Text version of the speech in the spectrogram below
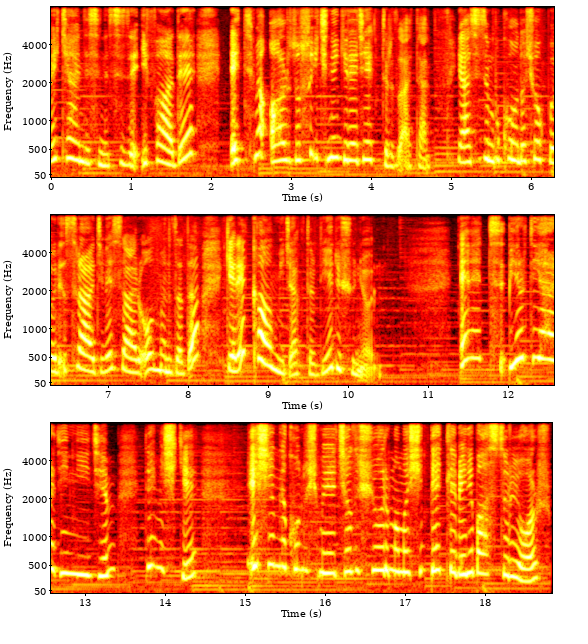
ve kendisini size ifade etme arzusu içine girecektir zaten. Yani sizin bu konuda çok böyle ısrarcı vesaire olmanıza da gerek kalmayacaktır diye düşünüyorum. Evet bir diğer dinleyicim demiş ki eşimle konuşmaya çalışıyorum ama şiddetle beni bastırıyor.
